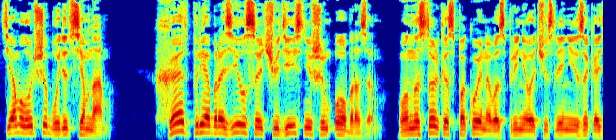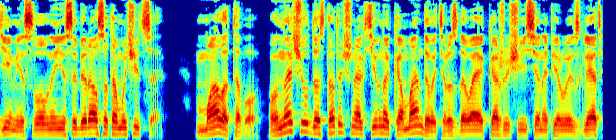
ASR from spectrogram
тем лучше будет всем нам». Хат преобразился чудеснейшим образом. Он настолько спокойно воспринял отчисление из академии, словно и не собирался там учиться. Мало того, он начал достаточно активно командовать, раздавая кажущиеся на первый взгляд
